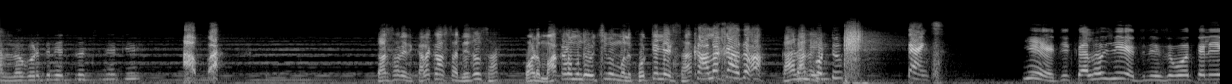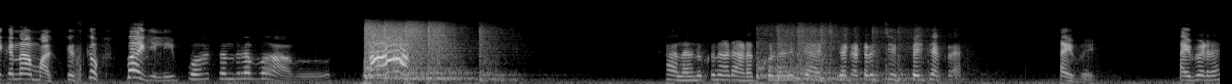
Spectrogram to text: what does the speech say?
కాల్లో కొడితే నెత్తురు వచ్చినట్టు అబ్బా! సార్ సార్ ఇది కల కాదు సార్ నిజం సార్. వాడు మా కళ్ళ ముందే వచ్చి మిమ్మల్ని కొట్టెళ్ళాడు సార్. కళ కాదా? కాదండి. కొట్టు. థ్యాంక్స్ ఏది కల ఏది నిజమో తెలియక నా మస్తిష్కం పగిలిపోతుందిరా బాబు. ఆ! కళ అనుకున్నాడు అడగకుండా చాచిగట్టు చెప్పేశారా అయిపోయాడు. అయిపోయాడురా?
